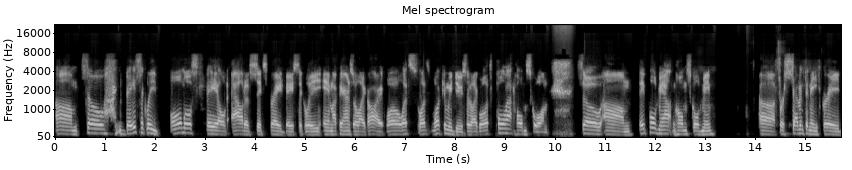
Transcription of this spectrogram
um, so basically almost failed out of sixth grade basically. And my parents are like, all right, well, let's, let's, what can we do? So they're like, well, let's pull out and homeschool them. So, um, they pulled me out and homeschooled me. uh, for seventh and eighth grade.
